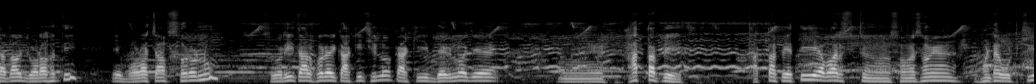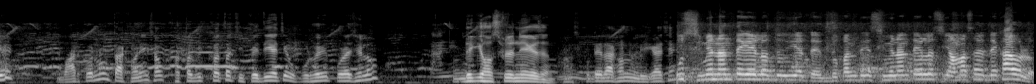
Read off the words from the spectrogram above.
গাদাও জড়া হতি। এই বড় চাপ সরানুম সরি, তারপরে ওই কাকি ছিল। কাকি দেখল যে হাতটা পেয়েছি। হাতটা পেতেই আবার সঙ্গে সঙ্গে ঘণ্টা উঠকিয়ে বার করলুম তখনই সব ক্ষত বিক্ষত চিপে দিয়েছে উপর হয়ে পড়েছিল। দেখি হসপিটালে নিয়ে গেছেন? হসপিটাল এখন লিখ আছে। ও সিমেন্ট আনতে গেলো ইয়েতে দোকান থেকে সিমেন্ট আনতে গেলো সে আমার সাথে দেখা হলো।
